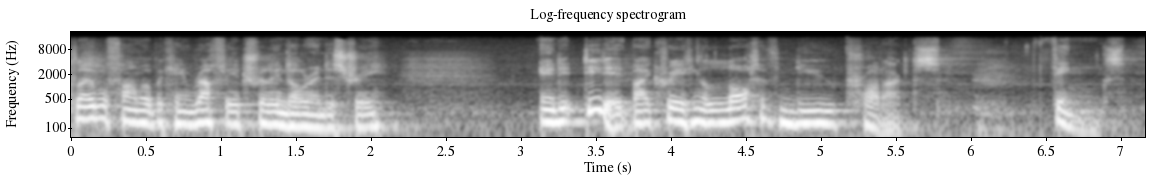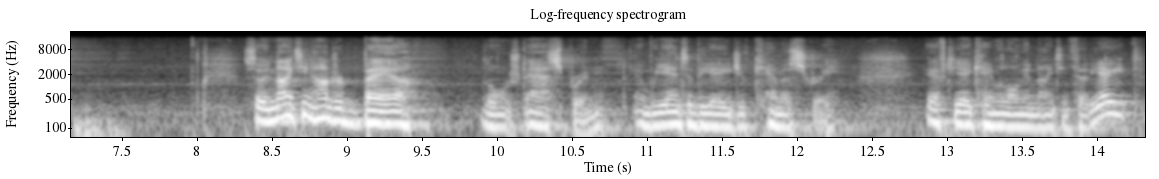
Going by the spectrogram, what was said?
global pharma became roughly a trillion dollar industry, and it did it by creating a lot of new products, things. So, in 1900, Bayer launched aspirin, and we entered the age of chemistry. FDA came along in 1938. There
